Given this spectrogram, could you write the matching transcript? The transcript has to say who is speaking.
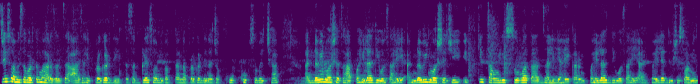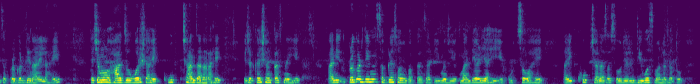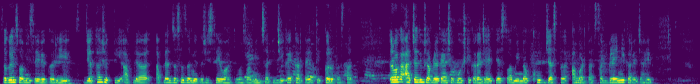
Speaker 1: श्री स्वामी समर्थ महाराजांचा आज आहे प्रगट दिन. तर सगळ्या स्वामी भक्तांना प्रगट दिनाच्या खूप खूप शुभेच्छा. आणि नवीन वर्षाचा हा पहिला दिवस आहे. आणि नवीन वर्षाची इतकी चांगली सुरुवात आज झालेली आहे. कारण पहिलाच दिवस आहे आणि पहिल्याच दिवशी स्वामींचा प्रगट दिन आलेला आहे. त्याच्यामुळं हा जो वर्ष आहे खूप छान जाणार आहे. याच्यात काही शंकाच नाही आहे आणि प्रगट दिन सगळ्या स्वामी भक्तांसाठी म्हणजे एक मांदियाळी आहे एक उत्सव आहे. आणि खूप छान असा सोनेरी दिवस मानला जातो. सगळे स्वामी सेवेकरी यथाशक्ती आपल्या आपल्याला जसं जमेल तशी सेवा किंवा स्वामींसाठी जे काही करता येईल ते करत असतात. तर बघा आजच्या दिवशी आपल्याला काही अशा गोष्टी करायच्या आहेत त्या स्वामींना खूप जास्त आवडतात सगळ्यांनी करायच्या आहेत.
